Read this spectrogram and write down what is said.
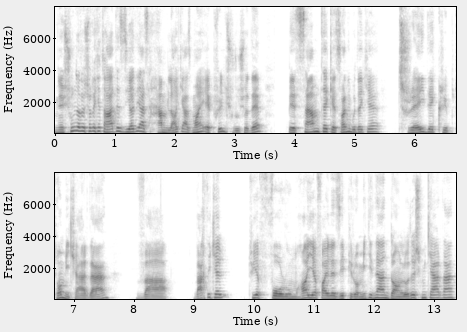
نشون داده شده که تا حد زیادی از حمله ها که از ماه اپریل شروع شده به سمت کسانی بوده که trade crypto می‌کردن و وقتی که توی forum های یه فایل زیپی رو می‌دیدن دانلودش می‌کردن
